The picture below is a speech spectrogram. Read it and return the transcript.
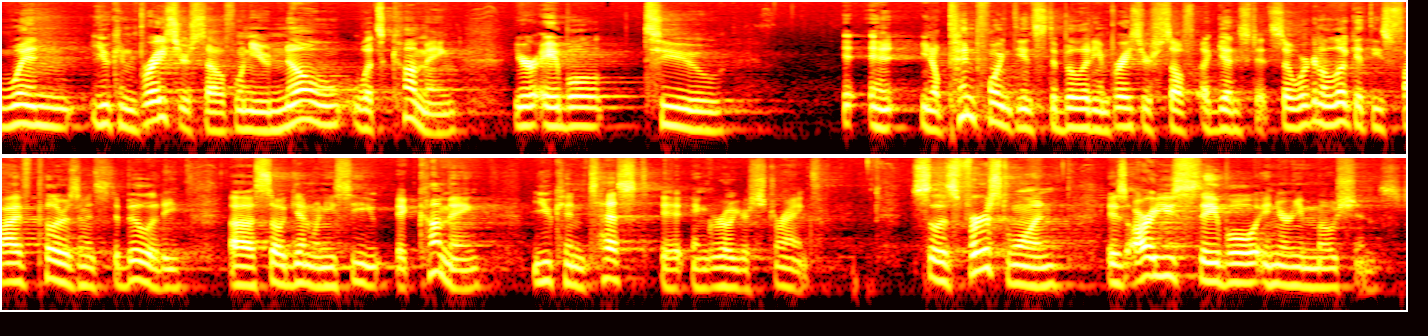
when you can brace yourself, when you know what's coming, you're able to you know, pinpoint the instability and brace yourself against it. So we're going to look at these five pillars of instability. Uh, so again, when you see it coming, you can test it and grow your strength. So this first one is: Are you stable in your emotions?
